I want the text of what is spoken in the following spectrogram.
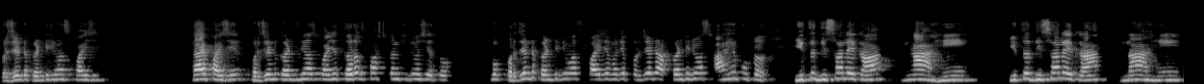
प्रेझेंट कंटिन्युअस पाहिजे. काय पाहिजे? प्रेझेंट कंटिन्युअस पाहिजे तरच पास्ट कंटिन्युअस येतो. मग प्रेझेंट कंटिन्युअस पाहिजे म्हणजे प्रेझेंट कंटिन्युअस आहे कुठं? इथं दिसालय का? नाही. इथं दिसालय का? नाही.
